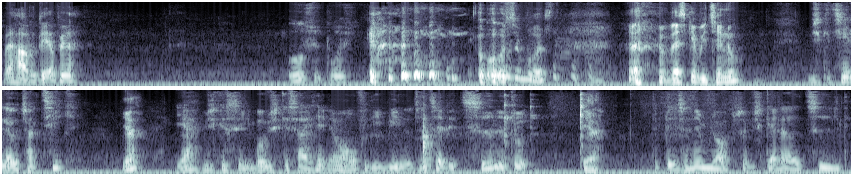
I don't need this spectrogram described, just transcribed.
Hvad har du der, Per? Åsebryst. Åsebryst. Hvad skal vi til nu? Vi skal til at lave taktik. Ja. Ja, vi skal se, hvor vi skal sejle hen i morgen, fordi vi er nødt til at tage lidt tidligt ud. Ja. Det blæser nemlig op, så vi skal allerede tidligt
